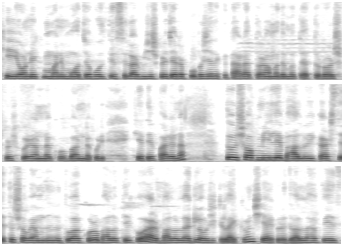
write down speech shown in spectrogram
খেয়ে অনেক মানে মজা বলতেছিল। আর বিশেষ করে যারা প্রবাসে থাকে, তারা তো আর আমাদের মতো এত রস রস করে রান্না করে, বান্না করে খেতে পারে না। তো সব মিলে ভালোই কাটছে। তো সবাই আমাদের দোয়া করো, ভালো থেকো। আর ভালো লাগলে অবশ্যই লাইক করবেন শেয়ার করে দেবো আল্লাহ হাফেজ।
